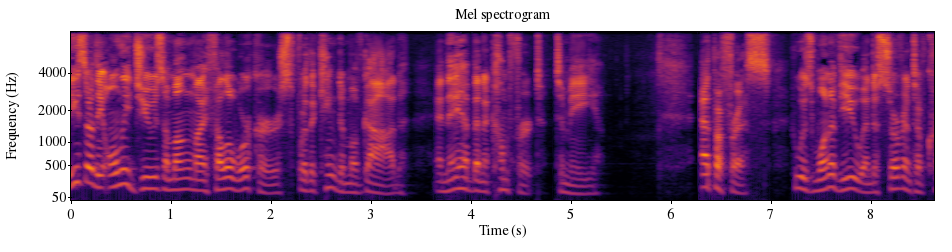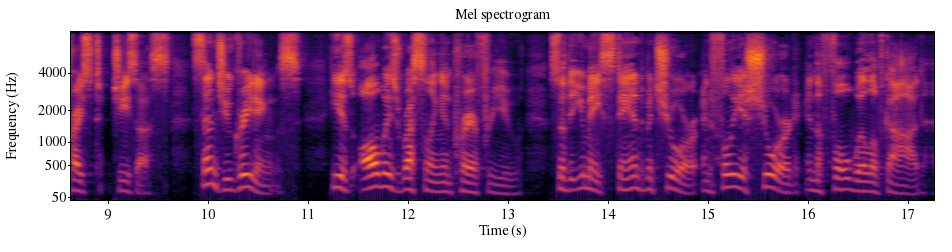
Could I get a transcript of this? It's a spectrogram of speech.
These are the only Jews among my fellow workers for the kingdom of God, and they have been a comfort to me. Epaphras, who is one of you and a servant of Christ Jesus, sends you greetings. He is always wrestling in prayer for you, so that you may stand mature and fully assured in the full will of God.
